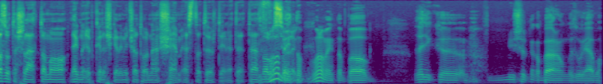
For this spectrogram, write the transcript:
azóta se láttam a legnagyobb kereskedelmi csatornán sem ezt a történetet. Tehát valószínűleg... Valamelyik nap, valamelyik nap a, az egyik uh, műsornak a bearangozójába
